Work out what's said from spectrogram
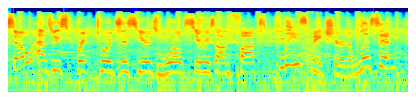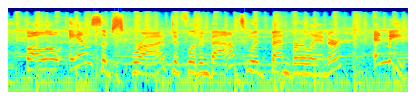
So, as we sprint towards this year's World Series on Fox, please make sure to listen, follow, and subscribe to Flippin' Bats with Ben Verlander and me,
